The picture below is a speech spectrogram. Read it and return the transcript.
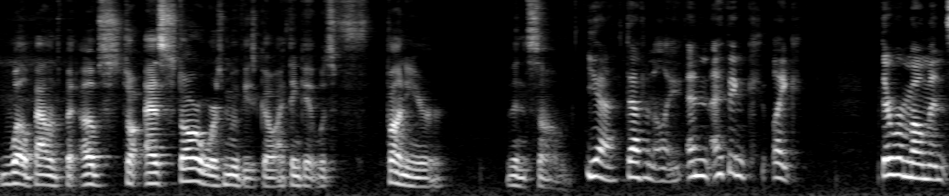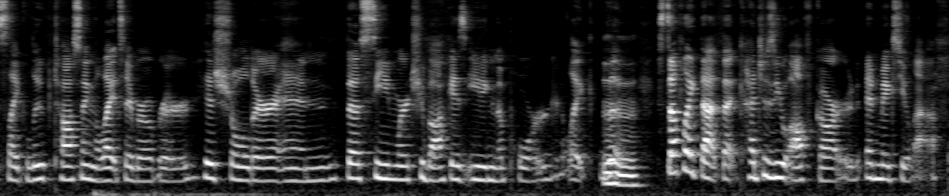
well balanced. But of Star, as Star Wars movies go, I think it was f- funnier than some. Yeah, definitely. And I think like there were moments like Luke tossing the lightsaber over his shoulder and the scene where Chewbacca is eating the porg. Like the Mm-hmm. stuff like that that catches you off guard and makes you laugh.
